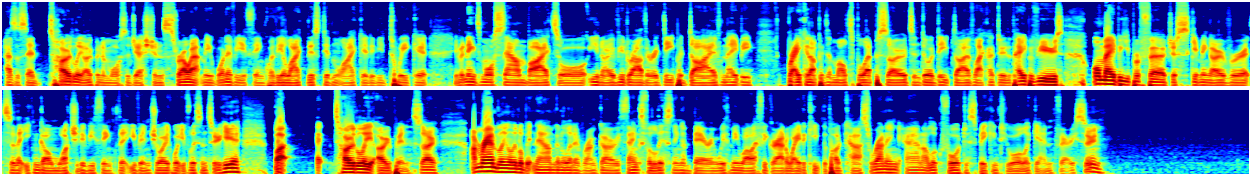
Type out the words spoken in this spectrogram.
as I said, totally open to more suggestions. Throw at me whatever you think, whether you like this, didn't like it, if you tweak it, if it needs more sound bites, or you know, if you'd rather a deeper dive, maybe break it up into multiple episodes and do a deep dive like I do the pay per views, or maybe you prefer just skimming over it so that you can go and watch it if you think that you've enjoyed what you've listened to here. But eh, totally open. So I'm rambling a little bit now. I'm going to let everyone go. Thanks for listening and bearing with me while I figure out a way to keep the podcast running, and I look forward to speaking to you all again very soon.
